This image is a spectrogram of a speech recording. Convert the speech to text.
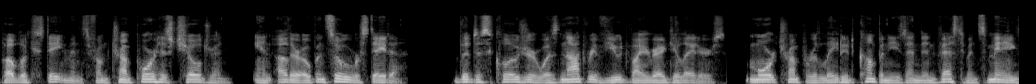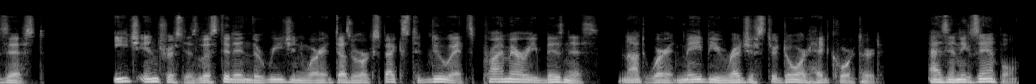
public statements from Trump or his children, and other open source data. The disclosure was not reviewed by regulators, more Trump-related companies and investments may exist. Each interest is listed in the region where it does or expects to do its primary business, not where it may be registered or headquartered. As an example,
